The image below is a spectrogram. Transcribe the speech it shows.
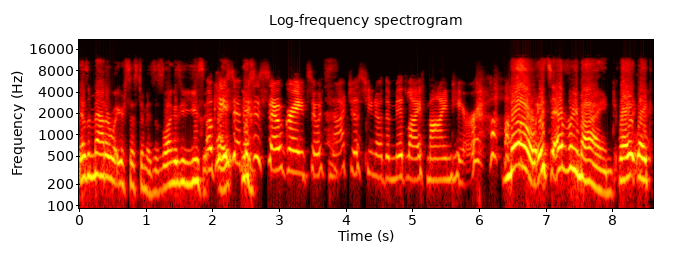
Doesn't matter what your system is as long as you use it. Okay, right? so this is so great. So it's not just, you know, the midlife mind here. no, it's every mind, right? Like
